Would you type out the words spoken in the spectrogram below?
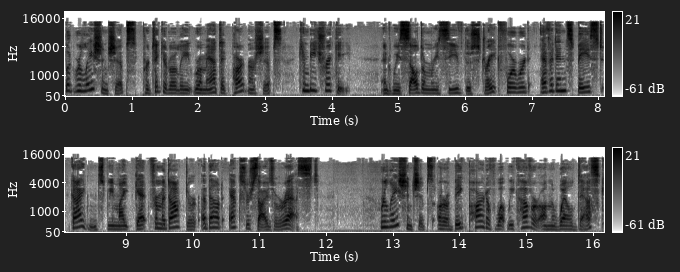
But relationships, particularly romantic partnerships, can be tricky, and we seldom receive the straightforward, evidence based guidance we might get from a doctor about exercise or rest. Relationships are a big part of what we cover on the Well Desk,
